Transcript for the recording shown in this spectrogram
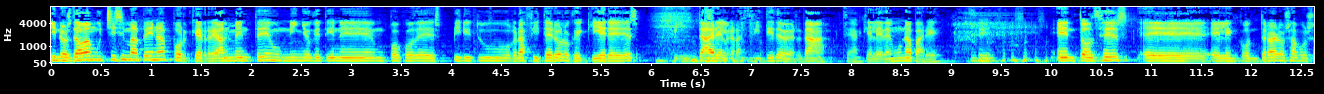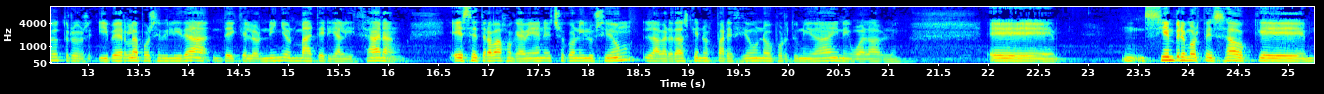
Y nos daba muchísima pena porque realmente un niño que tiene un poco de espíritu grafitero lo que quiere es pintar el grafiti de verdad, o sea, que le den una pared. Entonces, eh, el encontraros a vosotros y ver la posibilidad de que los niños materializaran ese trabajo que habían hecho con ilusión, la verdad es que nos pareció una oportunidad inigualable. Eh, siempre hemos pensado que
